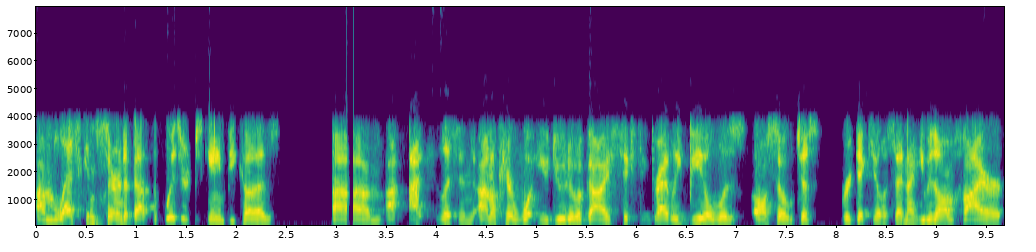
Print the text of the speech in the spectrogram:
I'm less concerned about the Wizards game because, um, I, I listen. I don't care what you do to a guy. Sixty. Bradley Beal was also just ridiculous that night. He was on fire.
